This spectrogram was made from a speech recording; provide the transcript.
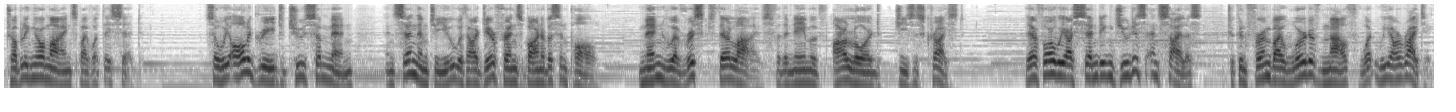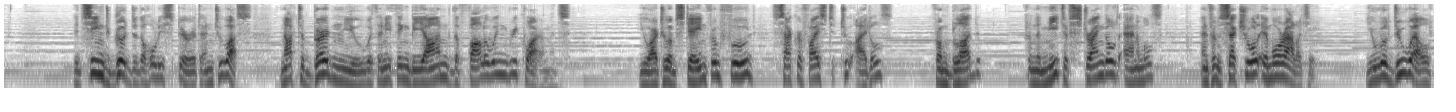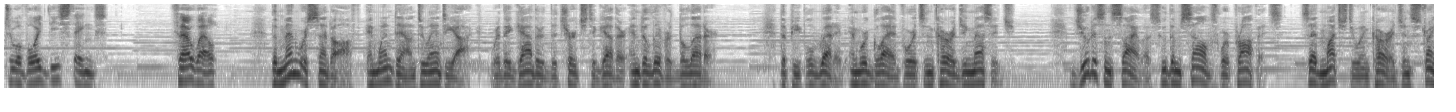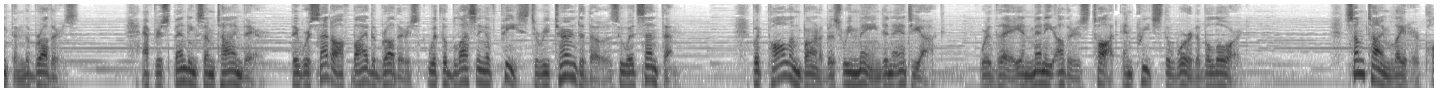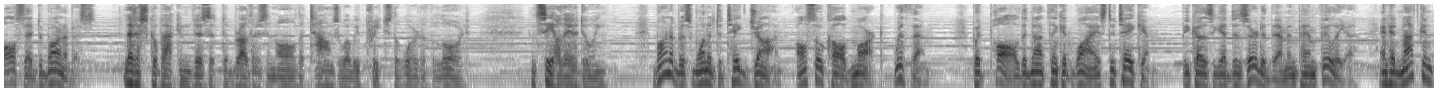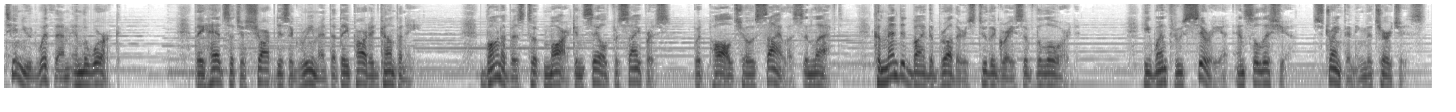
troubling your minds by what they said. So we all agreed to choose some men and send them to you with our dear friends Barnabas and Paul, men who have risked their lives for the name of our Lord Jesus Christ. Therefore we are sending Judas and Silas to confirm by word of mouth what we are writing. It seemed good to the Holy Spirit and to us not to burden you with anything beyond the following requirements. You are to abstain from food sacrificed to idols, from blood, from the meat of strangled animals, and from sexual immorality. You will do well to avoid these things. Farewell. The men were sent off and went down to Antioch, where they gathered the church together and delivered the letter. The people read it and were glad for its encouraging message. Judas and Silas, who themselves were prophets, said much to encourage and strengthen the brothers. After spending some time there, they were sent off by the brothers with the blessing of peace to return to those who had sent them. But Paul and Barnabas remained in Antioch, where they and many others taught and preached the word of the Lord. Some time later Paul said to Barnabas, Let us go back and visit the brothers in all the towns where we preach the word of the Lord, and see how they are doing. Barnabas wanted to take John, also called Mark, with them, but Paul did not think it wise to take him, because he had deserted them in Pamphylia and had not continued with them in the work. They had such a sharp disagreement that they parted company. Barnabas took Mark and sailed for Cyprus, but Paul chose Silas and left, commended by the brothers to the grace of the Lord. He went through Syria and Cilicia, strengthening the churches.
